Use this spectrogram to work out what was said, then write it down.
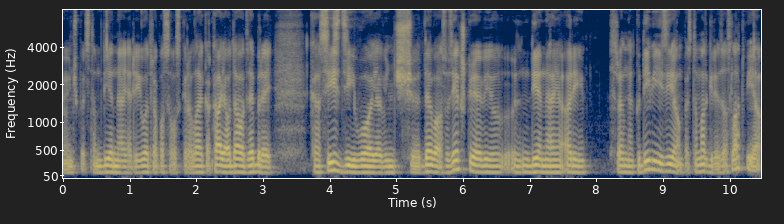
jo viņš pēc tam dienēja arī Otrā pasaules kara laikā, kā jau daudz ebreju, kas izdzīvoja, viņš devās uz iekškrieviju, dienēja arī strādnieku divīzijā, un pēc tam atgriezās Latvijā.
